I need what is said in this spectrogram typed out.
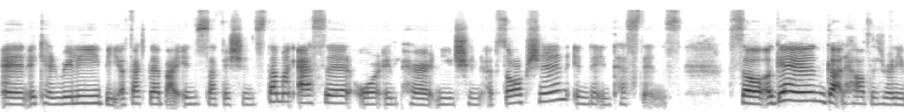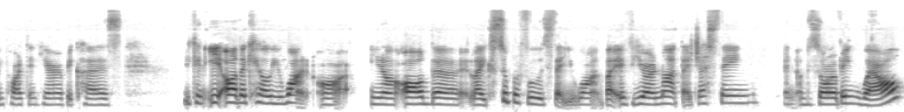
and it can really be affected by insufficient stomach acid or impaired nutrient absorption in the intestines. So again, gut health is really important here because you can eat all the kale you want or you know all the like superfoods that you want but if you're not digesting and absorbing well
